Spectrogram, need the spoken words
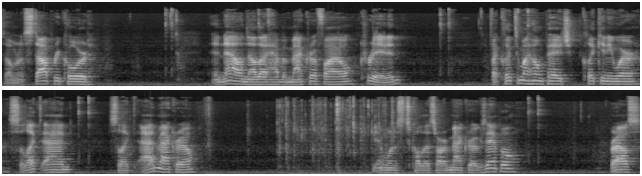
So I'm going to stop record. And now, now that I have a macro file created, if I click to my home page, click anywhere, select add, select add macro. Again, we'll just call this our macro example. Browse.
